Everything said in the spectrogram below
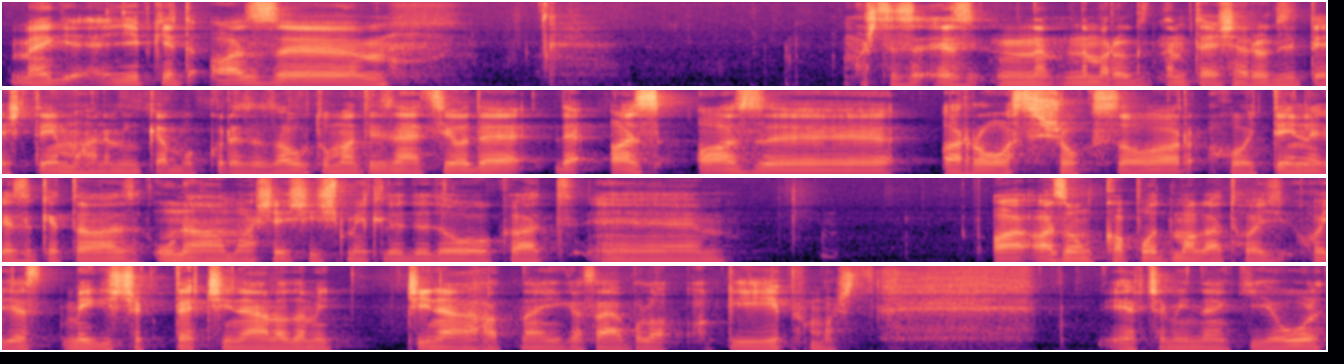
Meg egyébként az, most ez, ez nem, nem, a rög, nem teljesen rögzítés téma, hanem inkább akkor ez az automatizáció, de, de az, az a rossz sokszor, hogy tényleg ezeket az unalmas és ismétlődő dolgokat azon kapod magad, hogy, hogy ezt mégiscsak te csinálod, amit csinálhatná igazából a, a gép, most értse mindenki jól,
